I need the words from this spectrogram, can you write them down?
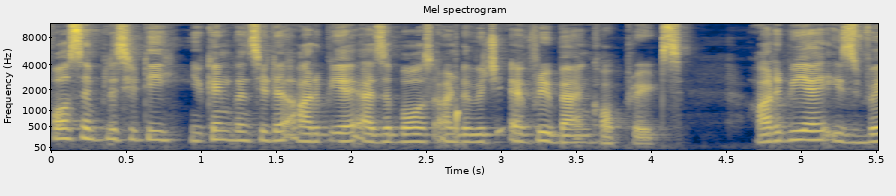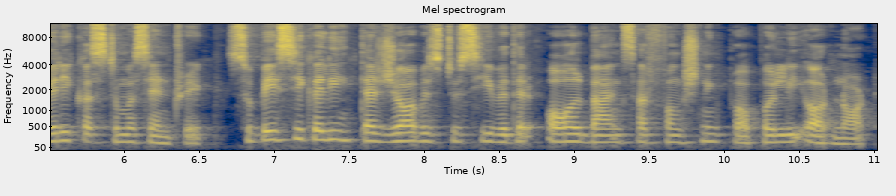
For simplicity, you can consider RBI as a boss under which every bank operates. RBI is very customer centric, so basically their job is to see whether all banks are functioning properly or not.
